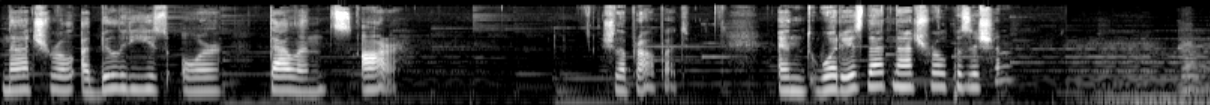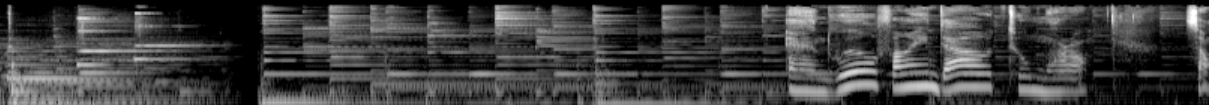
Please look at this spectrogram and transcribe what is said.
natural abilities or talents are. Srila Prabhupada. And what is that natural position? And we'll find out tomorrow. So,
